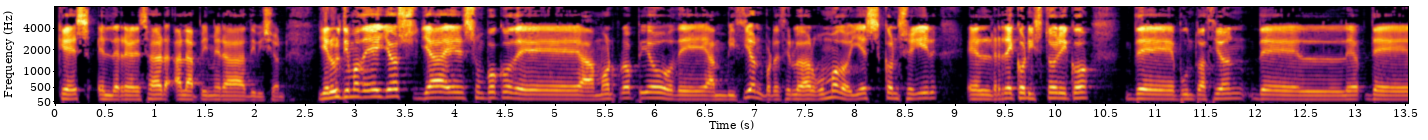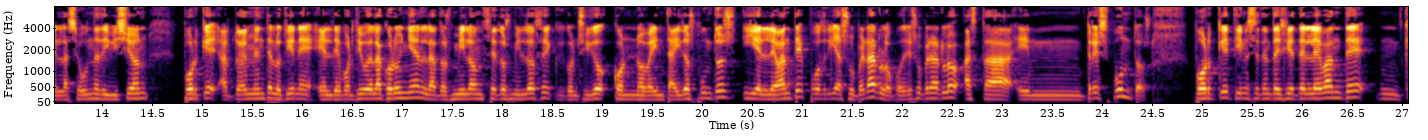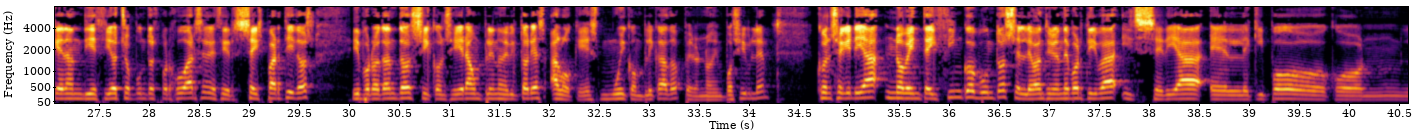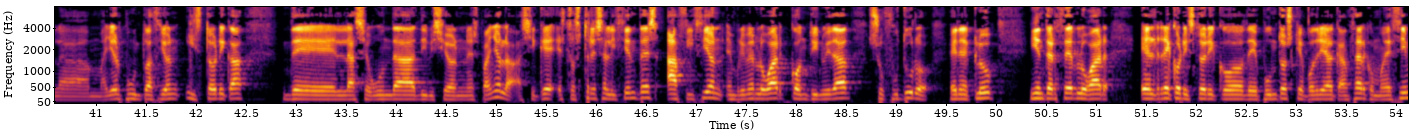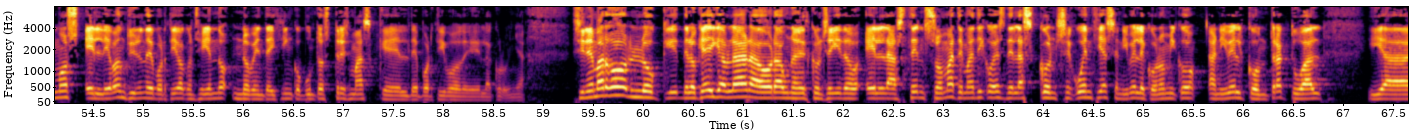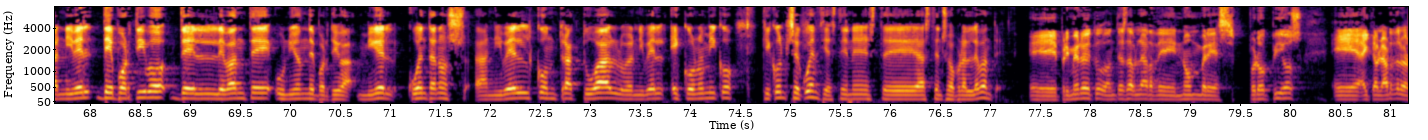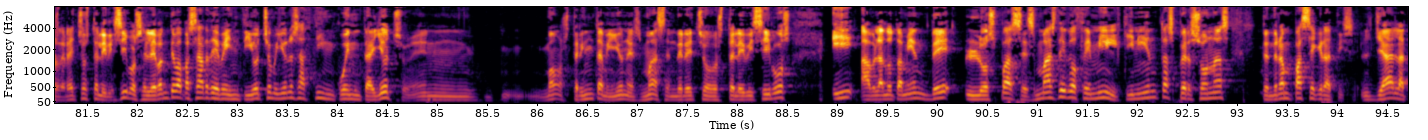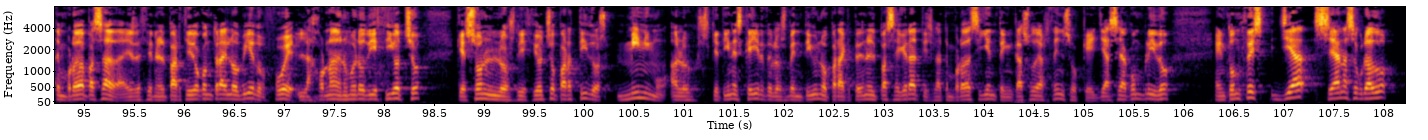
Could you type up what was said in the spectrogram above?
que es el de regresar a la primera división. Y el último de ellos ya es un poco de amor propio o de ambición, por decirlo de algún modo, y es conseguir el récord histórico de puntuación de la segunda división, porque actualmente lo tiene el Deportivo de La Coruña en la 2011-2012, que consiguió con 92 puntos, y el Levante podría superarlo, podría superarlo hasta en 3 puntos, porque tiene 77 el Levante, mm, quedan 18 puntos por jugarse, es decir, 6 partidos, y por lo tanto, si consiguiera un pleno de victorias, algo que es muy complicado, pero no imposible, conseguiría 95 puntos el Levante Unión Deportiva y sería el equipo con la mayor puntuación histórica de la segunda división española. Así que estos tres alicientes, afición en primer lugar, continuidad, su futuro en el club y en tercer lugar el récord histórico de puntos que podría alcanzar, como decimos, el Levante Unión Deportiva consiguiendo 95 puntos, tres más que el Deportivo de La Coruña. Sin embargo, lo que, de lo que hay que hablar ahora, una vez conseguido el ascenso matemático, es de las consecuencias a nivel económico, a nivel contractual y a nivel deportivo del Levante Unión Deportiva. Miguel, cuéntanos, a nivel contractual o a nivel económico, ¿qué consecuencias tiene este ascenso para el Levante? Eh, primero de todo, antes de hablar de nombres propios, eh, hay que hablar de los derechos televisivos. El Levante va a pasar de 28 millones a 58, en, vamos, 30 millones más en derechos televisivos. Y hablando también de los pases, más de 12.500 personas tendrán pase gratis ya la temporada pasada. Es decir, el partido contra el Oviedo fue la jornada número 18, que son los 18 partidos mínimo a los que tienes que ir de los 21 para que te den el pase gratis la temporada siguiente en caso de ascenso, que ya se ha cumplido. Entonces ya se han asegurado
